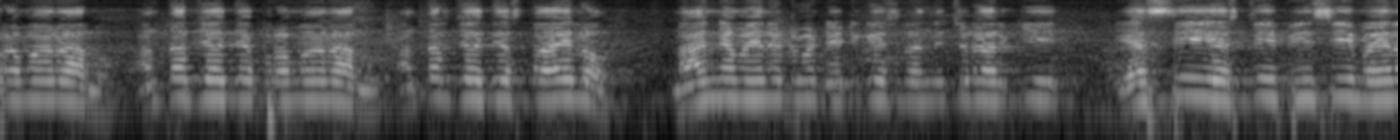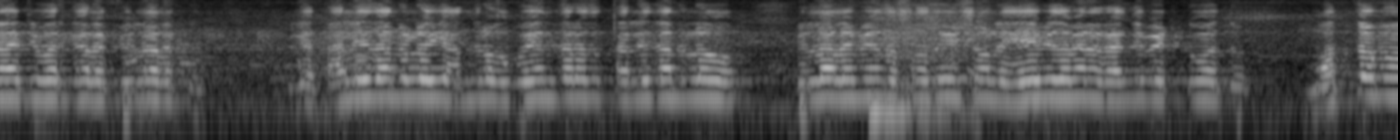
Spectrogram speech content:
ప్రమాణాలు అంతర్జాతీయ ప్రమాణాలు అంతర్జాతీయ స్థాయిలో నాణ్యమైనటువంటి ఎడ్యుకేషన్ అందించడానికి ఎస్సీ ఎస్టీ బీసీ మైనారిటీ వర్గాల పిల్లలకు ఇక తల్లిదండ్రులు అందులోకి పోయిన తర్వాత తల్లిదండ్రులు పిల్లల మీద చదువు విషయంలో ఏ విధమైన రంది పెట్టుకోవద్దు. మొత్తము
